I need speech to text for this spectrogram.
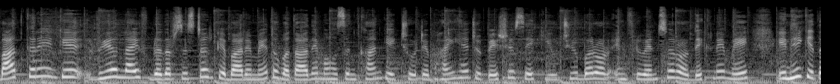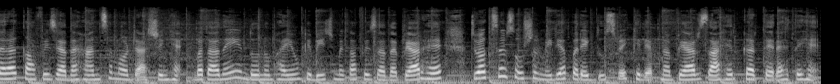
बात करें इनके रियल लाइफ ब्रदर सिस्टर के बारे में तो बता दें मोहसिन खान के एक छोटे भाई हैं जो पेशे से एक यूट्यूबर और इन्फ्लुएंसर और दिखने में इन्हीं की तरह काफ़ी ज़्यादा हैंडसम और डैशिंग है। बता दें इन दोनों भाइयों के बीच में काफ़ी ज़्यादा प्यार है, जो अक्सर सोशल मीडिया पर एक दूसरे के लिए अपना प्यार ज़ाहिर करते रहते हैं।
